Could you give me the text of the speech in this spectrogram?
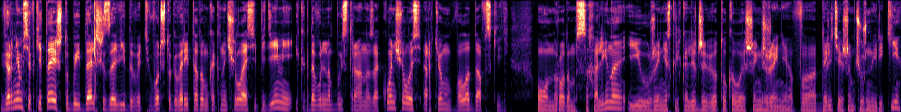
Вернемся в Китай, чтобы и дальше завидовать. Вот что говорит о том, как началась эпидемия и как довольно быстро она закончилась Артем Володавский. Он родом с Сахалина и уже несколько лет живет около Шэньчжэня в дельте Жемчужной реки.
